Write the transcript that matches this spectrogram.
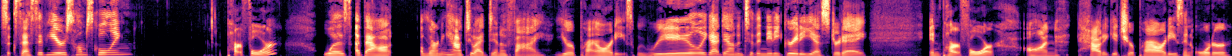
successive years homeschooling. Part four was about learning how to identify your priorities. We really got down into the nitty gritty yesterday in part four on how to get your priorities in order,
